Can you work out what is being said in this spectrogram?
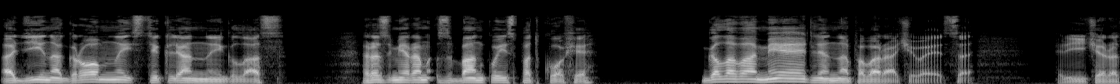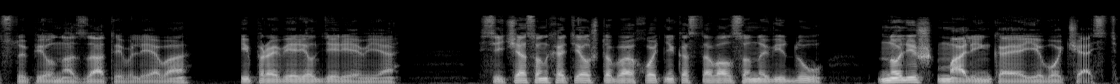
Один огромный стеклянный глаз размером с банку из-под кофе, Голова медленно поворачивается. Ричард отступил назад и влево и проверил деревья. Сейчас он хотел, чтобы охотник оставался на виду, но лишь маленькая его часть.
